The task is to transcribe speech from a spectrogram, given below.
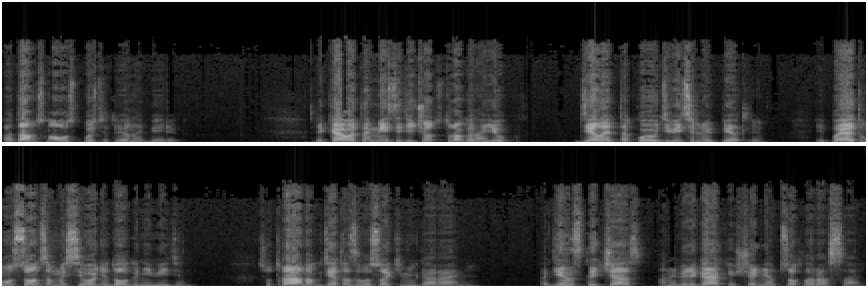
а там снова спустит ее на берег. Река в этом месте течет строго на юг. Делает такую удивительную петлю. И поэтому солнца мы сегодня долго не видим. С утра оно где-то за высокими горами. Одиннадцатый час, а на берегах еще не обсохла роса.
